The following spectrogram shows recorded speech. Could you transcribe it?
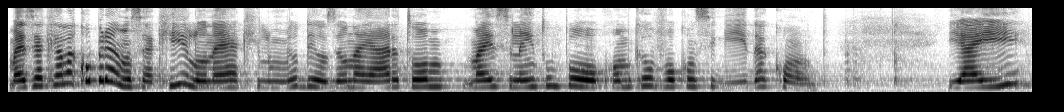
mas é aquela cobrança, aquilo, né? Aquilo, meu Deus, eu, Nayara, estou mais lento um pouco, como que eu vou conseguir dar conta? E aí,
